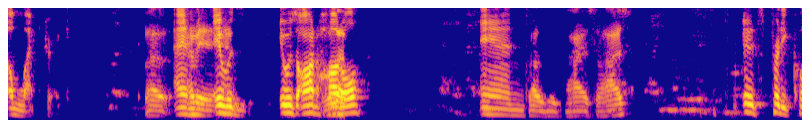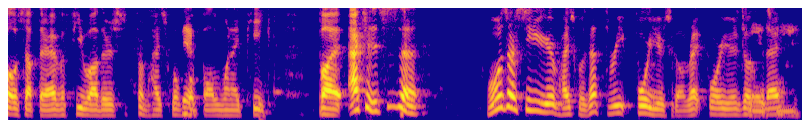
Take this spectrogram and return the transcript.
electric, Uh, and I mean, it was it was on was that- huddle, and that was like the highest of highs. it's pretty close up there. I have a few others from high school Yeah. football when I peaked, but actually, this is a. When was our senior year of high school? Was that three, four years ago? Right, four years ago today.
